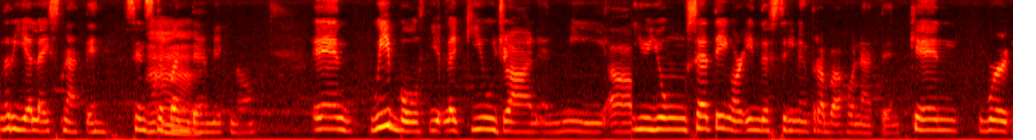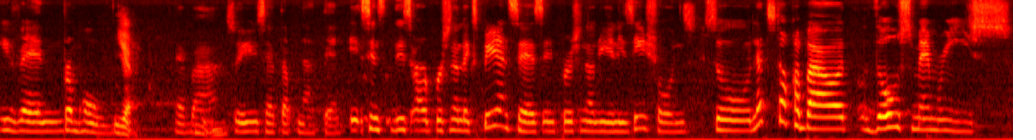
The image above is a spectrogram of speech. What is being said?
na-realize natin since the Mm-mm. pandemic, no? And we both, like you, John, and me, uh, yung setting or industry ng trabaho natin can work even from home. Yeah. Diba? So, yung setup natin. It, since these are personal experiences and personal realizations, so let's talk about those memories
